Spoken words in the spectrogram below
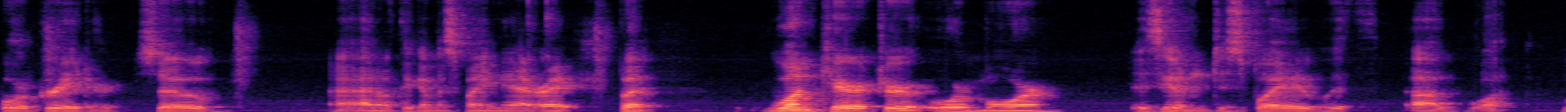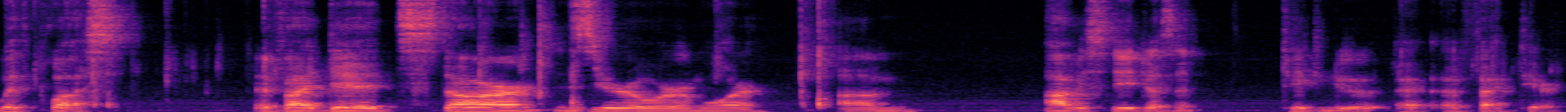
or greater. So I don't think I'm explaining that right, but one character or more is going to display with uh, with plus. If I did star zero or more, um, obviously it doesn't take into effect here.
